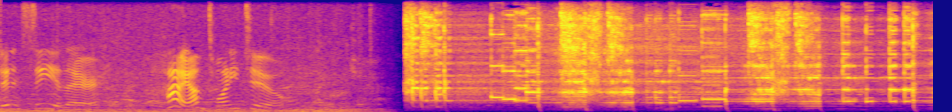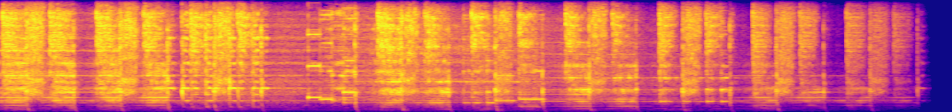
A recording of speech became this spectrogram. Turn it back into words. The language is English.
Didn't see you there. Hi, I'm 22.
